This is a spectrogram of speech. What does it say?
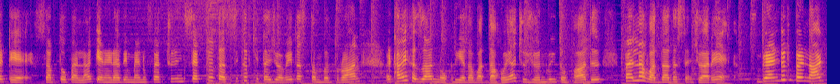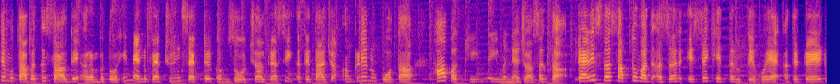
ਘਟਿਆ ਹੈ। ਸਭ ਤੋਂ ਪਹਿਲਾਂ ਕੈਨੇਡਾ ਦੇ ਮੈਨੂਫੈਕਚਰਿੰਗ ਸੈਕਟਰ ਦਾ ਜ਼ਿਕਰ ਕੀਤਾ ਜਾਵੇ ਤਾਂ ਸਤੰਬਰ ਦੌਰਾਨ 28000 ਨੌਕਰੀਆਂ ਦਾ ਵਾਧਾ ਹੋਇਆ, ਜੋ ਜਨਵਰੀ ਤੋਂ ਬਾਅਦ ਪਹਿਲਾ ਵਾਧਾ ਦੱਸਿਆ ਜਾ ਰਿਹਾ ਹੈ। ਬ੍ਰੈਂਡਨ ਬਰਨਾਰਡ ਦੇ ਮੁਤਾਬਕ ਸਾਲ ਦੇ ਆਰੰਭ ਤੋਂ ਹੀ ਮੈਨੂਫੈਕਚਰਿੰਗ ਸੈਕਟਰ ਕਮਜ਼ੋਰ ਚੱਲ ਰਿਹਾ ਸੀ ਅਤੇ ਤਾਜ਼ਾ ਅੰਕੜੇ ਨੂੰ ਪੋਤਾ ਹਾਂ ਪੱਖੀ ਨਹੀਂ ਮੰਨਿਆ ਜਾ ਸਕਦਾ। ਟੈਰਿਸ ਦਾ ਸਭ ਤੋਂ ਵੱਧ ਅਸਰ ਇਸੇ ਖੇਤਰ ਉੱਤੇ ਹੋਇਆ ਅਤੇ ਟ੍ਰੇਡ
